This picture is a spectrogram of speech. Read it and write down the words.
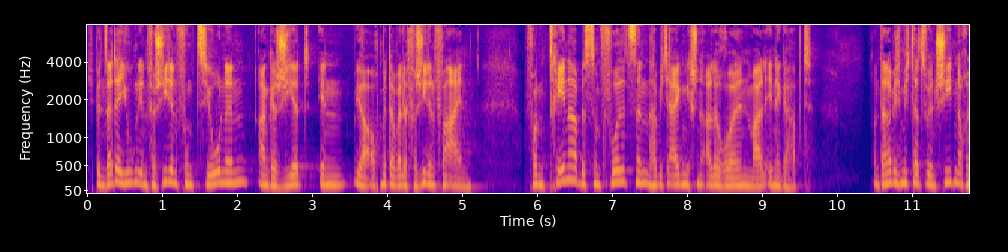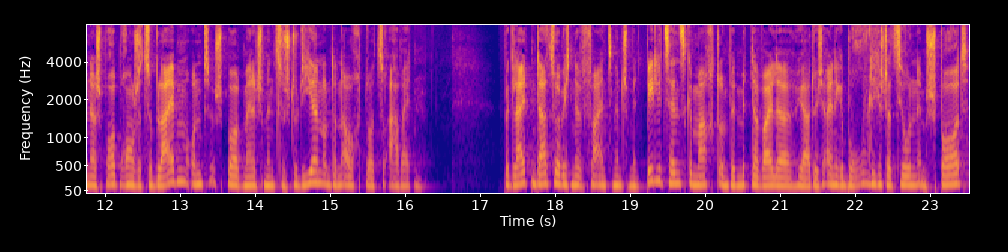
Ich bin seit der Jugend in verschiedenen Funktionen engagiert in, ja, auch mittlerweile verschiedenen Vereinen. Vom Trainer bis zum Vorsitzenden habe ich eigentlich schon alle Rollen mal inne gehabt. Und dann habe ich mich dazu entschieden, auch in der Sportbranche zu bleiben und Sportmanagement zu studieren und dann auch dort zu arbeiten. Begleitend dazu habe ich eine Vereinsmanagement B-Lizenz gemacht und bin mittlerweile ja durch einige berufliche Stationen im Sport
